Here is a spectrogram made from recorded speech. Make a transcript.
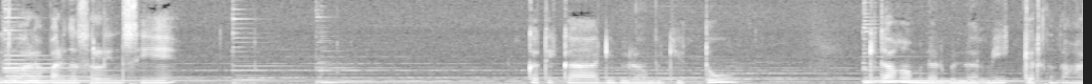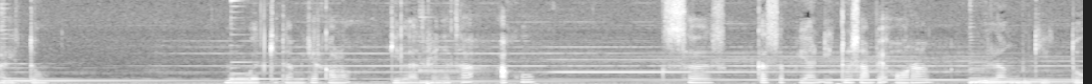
Itu hal yang paling ngeselin sih. Ketika dibilang begitu, mikir tentang hal itu. Membuat kita mikir kalau gila ternyata aku kesepian itu sampai orang bilang begitu.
